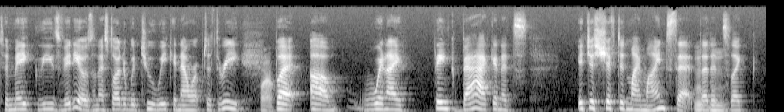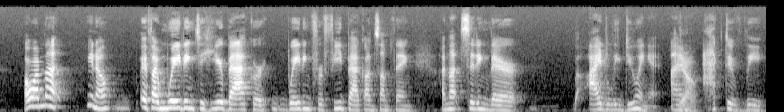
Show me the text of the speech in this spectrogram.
to make these videos, and I started with two a week, and now we're up to three. Wow. But um, when I think back, and it's it just shifted my mindset that Mm-hmm. it's like, oh, I'm not. You know, if I'm waiting to hear back or waiting for feedback on something, I'm not sitting there idly doing it. I'm Yeah. actively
